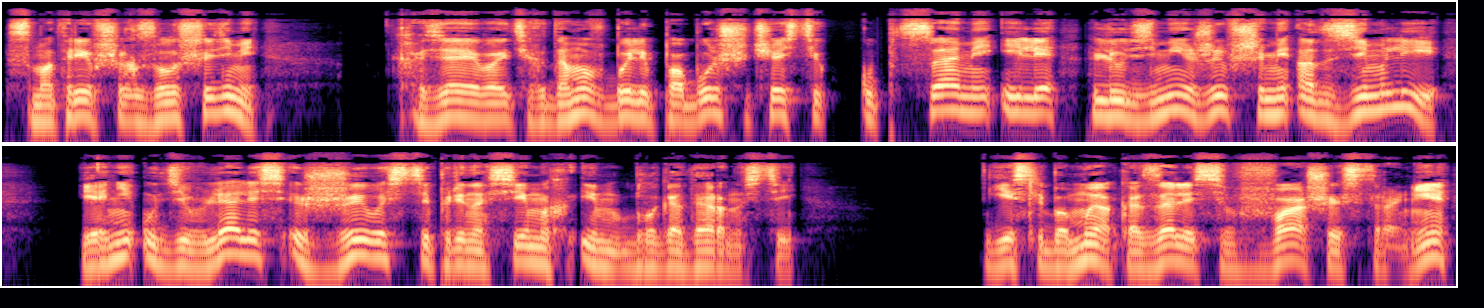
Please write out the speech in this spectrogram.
смотревших за лошадьми – Хозяева этих домов были по большей части купцами или людьми, жившими от земли, и они удивлялись живости приносимых им благодарностей. Если бы мы оказались в вашей стране,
